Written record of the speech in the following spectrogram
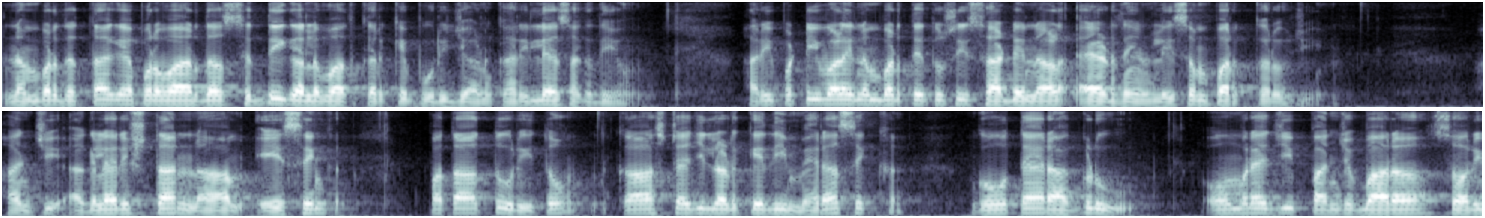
ਨੰਬਰ ਦਿੱਤਾ ਗਿਆ ਪਰਿਵਾਰ ਦਾ, ਸਿੱਧੀ ਗੱਲਬਾਤ ਕਰਕੇ ਪੂਰੀ ਜਾਣਕਾਰੀ ਲੈ ਸਕਦੇ ਹੋ। ਹਰੀ ਪੱਟੀ ਵਾਲੇ ਨੰਬਰ ਤੇ ਤੁਸੀਂ ਸਾਡੇ ਨਾਲ ਐਡ ਦੇਣ ਲਈ ਸੰਪਰਕ ਕਰੋ ਜੀ। ਹਾਂਜੀ, ਅਗਲਾ ਰਿਸ਼ਤਾ ਨਾਮ ਏ ਸਿੰਘ ਪਤਾ ਧੂਰੀ ਤੋਂ, ਕਾਸਟ ਹੈ ਜੀ ਲੜਕੇ ਦੀ ਮਹਿਰਾ ਸਿੱਖ, ਗੋਤ ਹੈ ਰਾਗੜੂ। ਉਮਰ ਹੈ ਜੀ 5 12 ਸੌਰੀ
